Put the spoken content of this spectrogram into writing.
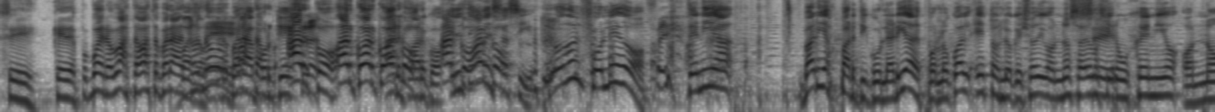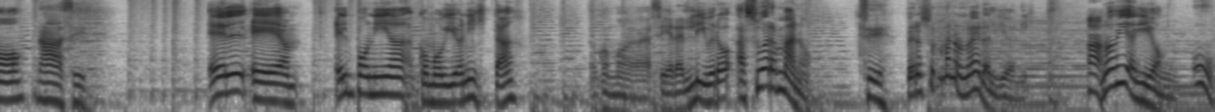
Sí, que después. Bueno, basta, basta, pará. Bueno, no, no, eh, pará, basta. porque- Arco, arco, arco, arco. Arco, arco. El tema arco. es así. Rodolfo Ledo Sí. tenía varias particularidades, por lo cual esto es lo que yo digo, no sabemos Sí. si era un genio o no. Nah, sí. Él, eh, él ponía como guionista, como así era el libro, a su hermano. Sí. Pero su hermano no era el guionista. Ah. No había guion. Uh,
